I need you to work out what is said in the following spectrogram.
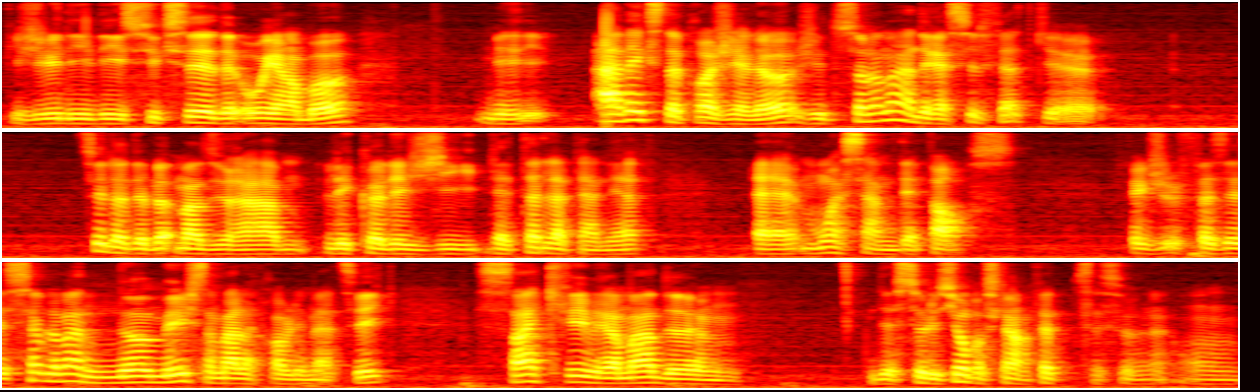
puis j'ai eu des, succès de haut et en bas. Mais avec ce projet-là, j'ai tout simplement adressé le fait que le développement durable, l'écologie, l'état de la planète, euh, moi, ça me dépasse. Fait que je faisais simplement nommer justement la problématique sans créer vraiment de, de solution, parce qu'en fait, c'est ça, on,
